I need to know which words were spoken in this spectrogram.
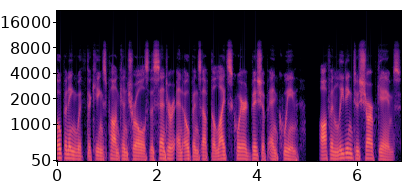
opening with the king's pawn controls the center and opens up the light-squared bishop and queen, often leading to sharp games.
